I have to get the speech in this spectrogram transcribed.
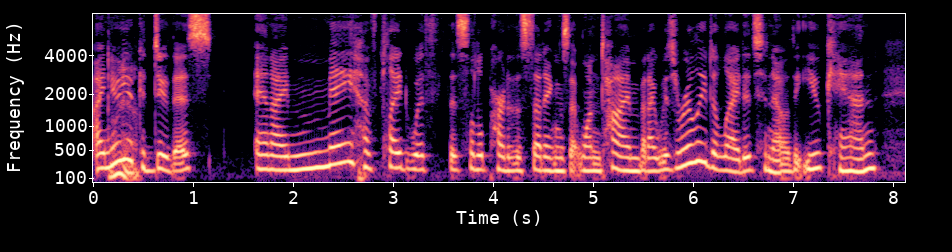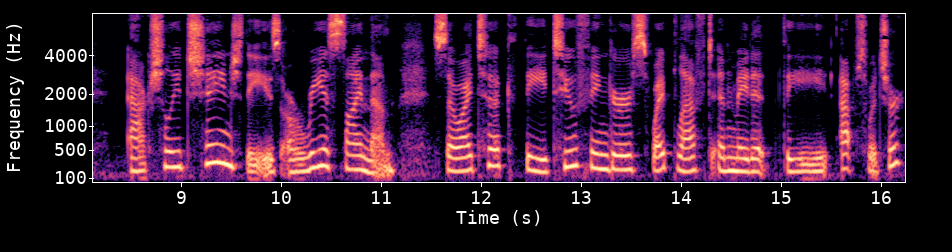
I knew oh, you could do this, and I may have played with this little part of the settings at one time, but I was really delighted to know that you can actually change these or reassign them. So I took the two finger swipe left and made it the app switcher,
